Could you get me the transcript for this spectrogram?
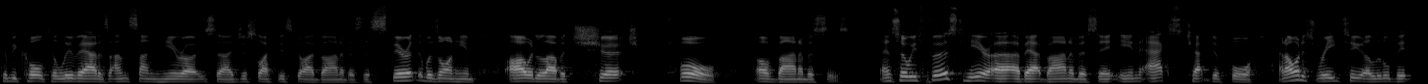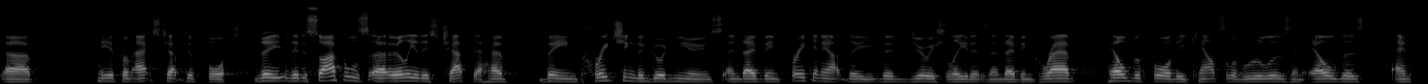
can be called to live out as unsung heroes, uh, just like this guy Barnabas. The spirit that was on him, I would love a church full of Barnabases. And so we first hear uh, about Barnabas in Acts chapter 4. And I want to read to you a little bit uh, here from Acts chapter 4. The, the disciples uh, earlier this chapter have been preaching the good news and they've been freaking out the, the Jewish leaders and they've been grabbed, held before the council of rulers and elders, and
